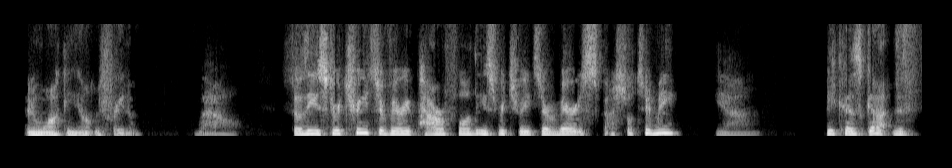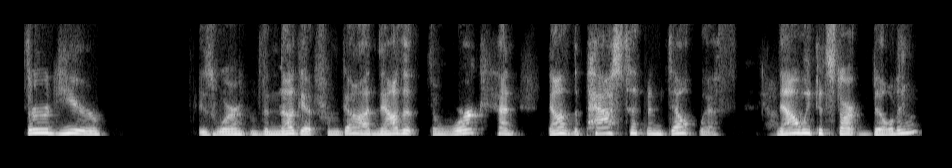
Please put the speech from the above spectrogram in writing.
and walking out in freedom. Wow. So these retreats are very powerful. These retreats are very special to me. Yeah. Because God, the third year is where the nugget from God, now that the work had, now that the past had been dealt with, yeah. now we could start building.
